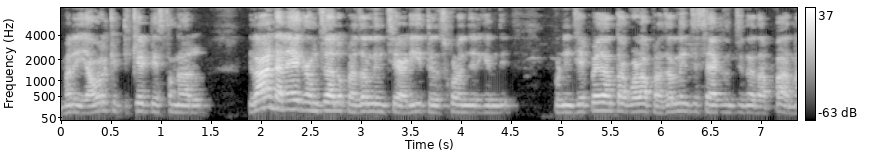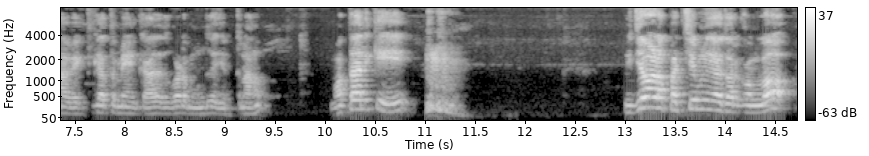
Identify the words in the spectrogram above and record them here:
మరి ఎవరికి టికెట్ ఇస్తున్నారు? ఇలాంటి అనేక అంశాలు ప్రజల నుంచి అడిగి తెలుసుకోవడం జరిగింది. ఇప్పుడు నేను చెప్పేదంతా కూడా ప్రజల నుంచి సేకరించిందే తప్ప నా వ్యక్తిగతం ఏం కాదు. అది కూడా ముందుగా చెప్తున్నాను. మొత్తానికి విజయవాడ పశ్చిమ నియోజకవర్గంలో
